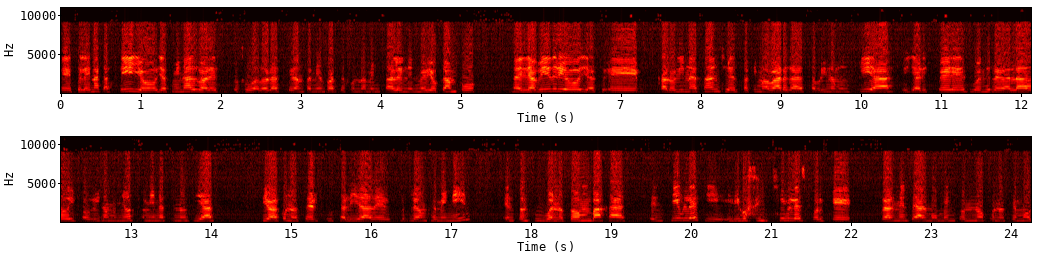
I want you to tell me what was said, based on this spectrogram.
eh, Selena Castillo, Yasmín Álvarez, estas jugadoras que eran también parte fundamental en el medio campo, Nailia Vidrio, eh, Carolina Sánchez, Fátima Vargas, Sabrina Munquía, Villaris Pérez, Wendy Regalado y Paulina Muñoz también hace unos días dio a conocer su salida del Club León Femenil. Entonces, bueno, son bajas sensibles y, digo sensibles porque realmente al momento no conocemos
